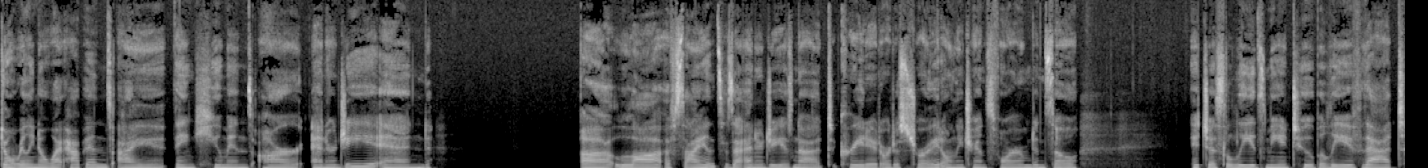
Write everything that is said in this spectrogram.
don't really know what happens. I think humans are energy, and a law of science is that energy is not created or destroyed, only transformed. And so it just leads me to believe that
